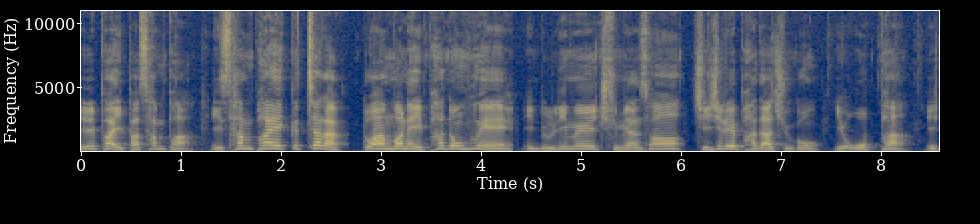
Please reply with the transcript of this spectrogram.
1파, 2파, 3파, 이 3파의 끝자락 또 한 번의 이 파동 후에 이 눌림을 주면서 지지를 받아주고 이 5파, 이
